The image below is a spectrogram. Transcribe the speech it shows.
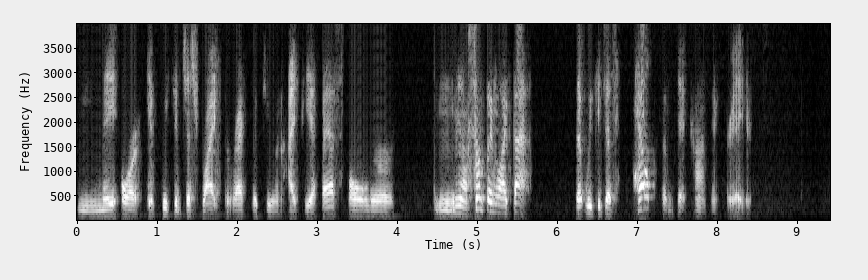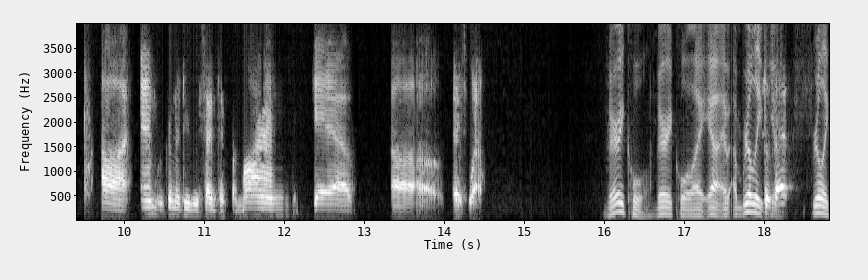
may, or if we could just write directly to an IPFS folder, you know, something like that, that we could just help them get content creators. Uh, and we're going to do the same thing for Minds and Gab uh, as well. Very cool. Very cool. I, yeah, I'm really, So yeah, really,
